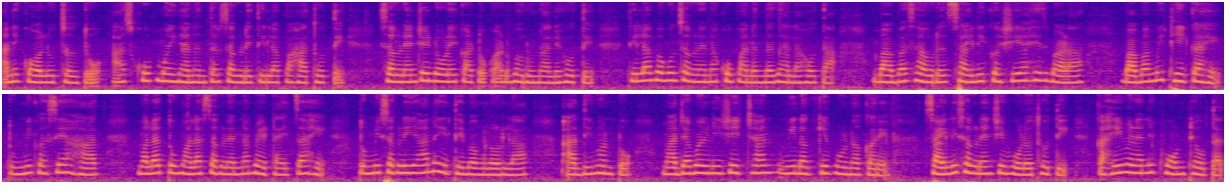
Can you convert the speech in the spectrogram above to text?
आणि कॉल उचलतो. आज खूप महिन्यानंतर सगळे तिला पाहत होते. सगळ्यांचे डोळे काटोकाट भरून आले होते. तिला बघून सगळ्यांना खूप आनंद झाला होता. बाबा सावरत सायली कशी आहेस बाळा? बाबा मी ठीक आहे. तुम्ही कसे आहात? मला तुम्हाला सगळ्यांना भेटायचं आहे. तुम्ही सगळी या ना इथे बंगलोरला? आधी म्हणतो माझ्या बहिणीची इच्छा मी नक्की पूर्ण करेल. सायली सगळ्यांशी बोलत होती. काही वेळाने फोन ठेवतात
